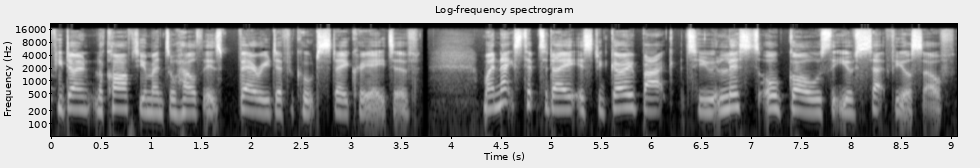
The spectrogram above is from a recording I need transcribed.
If you don't look after your mental health, it's very difficult to stay creative. My next tip today is to go back to lists or goals that you have set for yourself.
